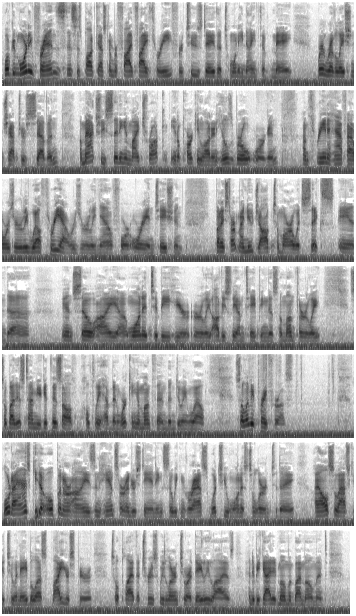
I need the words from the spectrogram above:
Well, good morning, friends. This is podcast number 553 for Tuesday, the 29th of May. We're in Revelation chapter 7. I'm actually sitting in my truck in a parking lot in Hillsboro, Oregon. I'm three and a half hours early, well, three hours early now for orientation. But I start my new job tomorrow at 6, and uh, and so I uh, wanted to be here early. Obviously, I'm taping this a month early. So by this time you get this, I'll hopefully have been working a month and been doing well. So let me pray for us. Lord, I ask you to open our eyes, enhance our understanding so we can grasp what you want us to learn today. I also ask you to enable us by your Spirit to apply the truths we learn to our daily lives and to be guided moment by moment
